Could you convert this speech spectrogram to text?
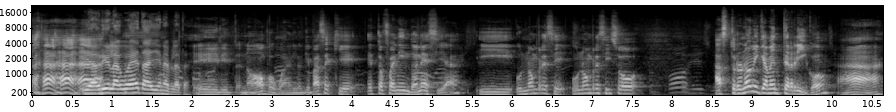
y abrió la weá estaba llena de plata. Eh, no, pues bueno, lo que pasa es que esto fue en Indonesia y un hombre se, un hombre se hizo astronómicamente rico. Ah,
